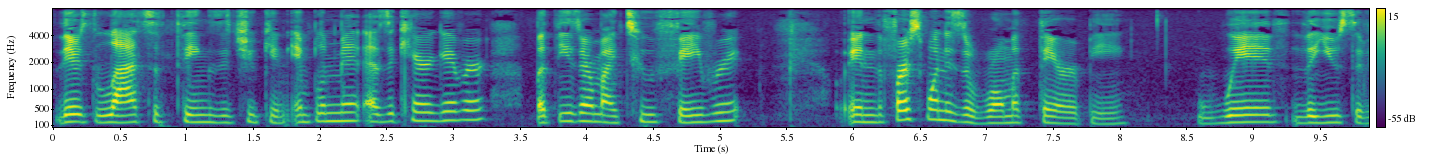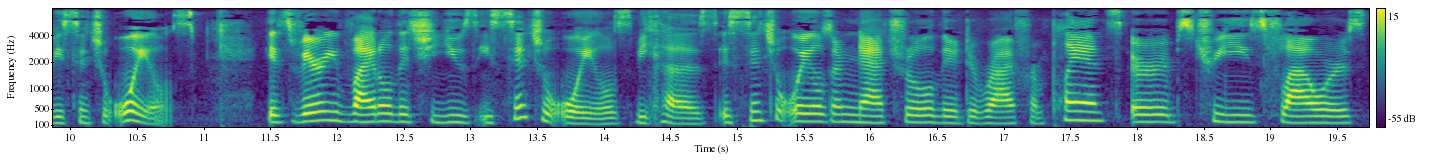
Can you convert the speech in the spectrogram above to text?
There's lots of things that you can implement as a caregiver, but these are my two favorite. And the first one is aromatherapy with the use of essential oils. It's very vital that you use essential oils because essential oils are natural. They're derived from plants, herbs, trees, flowers,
